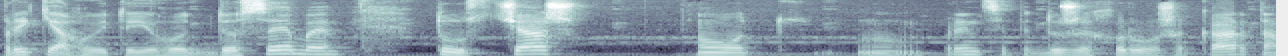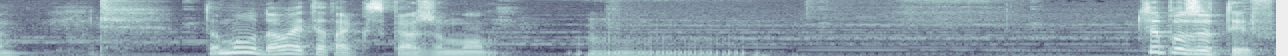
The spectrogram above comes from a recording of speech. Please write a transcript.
притягуєте його до себе. Туз чаш. От, м, в принципі, дуже хороша карта. Тому давайте так скажемо. Це позитив,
